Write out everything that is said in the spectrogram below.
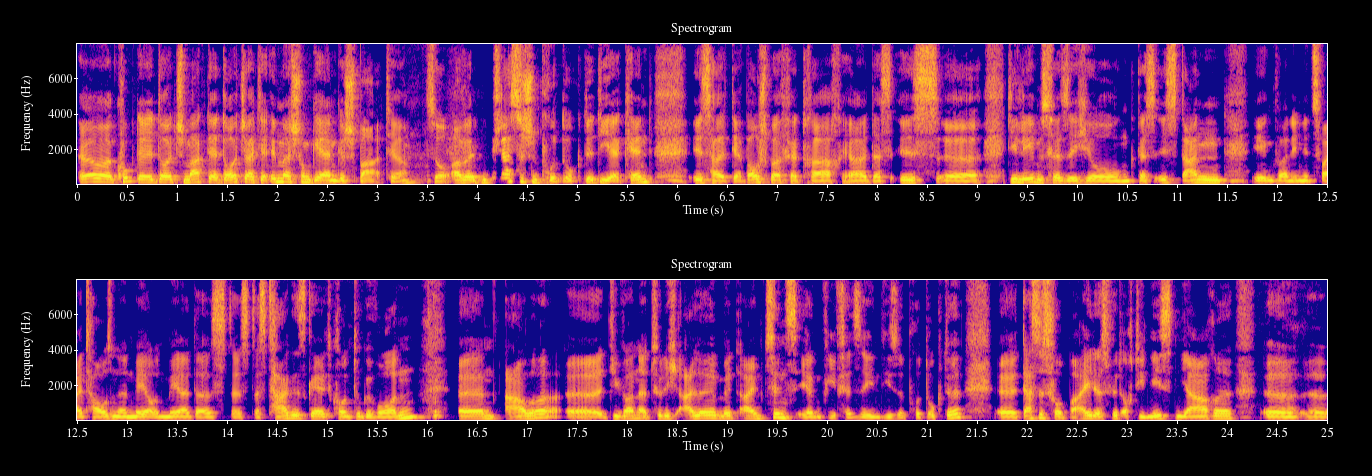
wenn man mal guckt, der deutsche Markt, der Deutsche hat ja immer schon gern gespart, ja. So, aber die klassischen Produkte, die er kennt, ist halt der Bausparvertrag, ja, das ist äh, die Lebensversicherung, das ist dann irgendwann in den 2000ern mehr und mehr das, das, das Tagesgeldkonto geworden. Ähm, aber äh, die waren natürlich alle mit einem Zins irgendwie versehen, diese Produkte. Äh, das ist vorbei, das wird auch die nächsten Jahre äh, äh,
